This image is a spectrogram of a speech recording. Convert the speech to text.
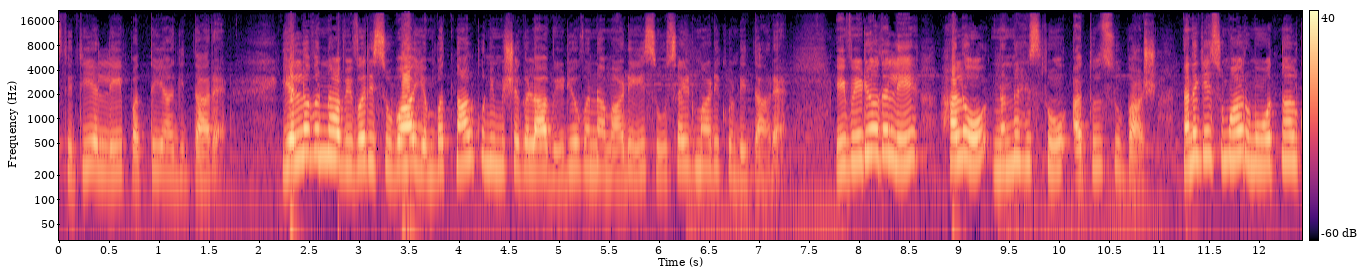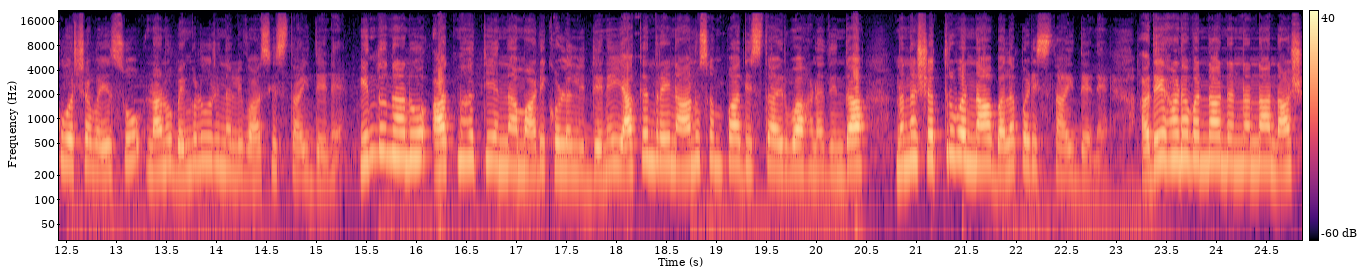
ಸ್ಥಿತಿಯಲ್ಲಿ ಪತ್ತೆಯಾಗಿದ್ದಾರೆ. ಎಲ್ಲವನ್ನ ವಿವರಿಸುವ ಎಂಬತ್ನಾಲ್ಕು ನಿಮಿಷಗಳ ವಿಡಿಯೋವನ್ನ ಮಾಡಿ ಸೂಸೈಡ್ ಮಾಡಿಕೊಂಡಿದ್ದಾರೆ. ಈ ವಿಡಿಯೋದಲ್ಲಿ, ಹಲೋ, ನನ್ನ ಹೆಸರು ಅತುಲ್ ಸುಭಾಷ್. ನನಗೆ ಸುಮಾರು ಮೂವತ್ನಾಲ್ಕು ವರ್ಷ ವಯಸ್ಸು. ನಾನು ಬೆಂಗಳೂರಿನಲ್ಲಿ ವಾಸಿಸ್ತಾ ಇದ್ದೇನೆ. ಇಂದು ನಾನು ಆತ್ಮಹತ್ಯೆಯನ್ನ ಮಾಡಿಕೊಳ್ಳಲಿದ್ದೇನೆ. ಯಾಕಂದ್ರೆ ನಾನು ಸಂಪಾದಿಸ್ತಾ ಇರುವ ಹಣದಿಂದ ನನ್ನ ಶತ್ರುವನ್ನ ಬಲಪಡಿಸ್ತಾ ಇದ್ದೇನೆ. ಅದೇ ಹಣವನ್ನ ನನ್ನನ್ನ ನಾಶ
